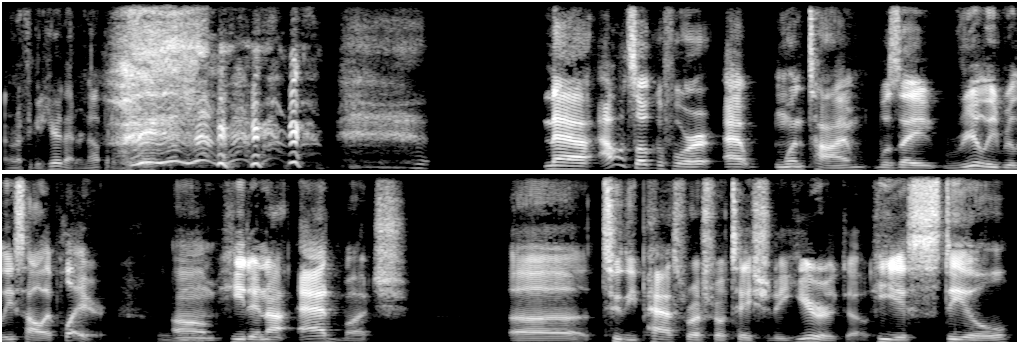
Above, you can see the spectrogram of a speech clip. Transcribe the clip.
don't know if you could hear that or not, but now Alex Okafor at one time was a really really solid player. Mm-hmm. Um, he did not add much uh, to the pass rush rotation a year ago. He is still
